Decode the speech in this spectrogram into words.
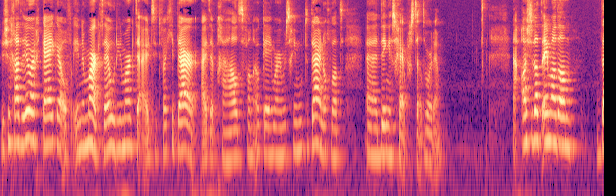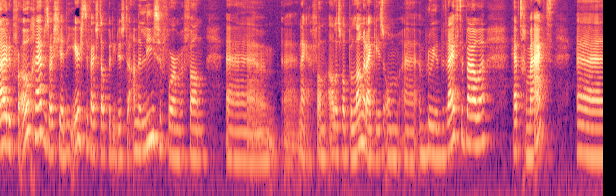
Dus je gaat heel erg kijken of in de markt, hè, hoe die markt eruit ziet, wat je daaruit hebt gehaald. Van oké, maar misschien moeten daar nog wat uh, dingen scherp gesteld worden. Nou, als je dat eenmaal dan duidelijk voor ogen hebt, dus als je die eerste vijf stappen, die dus de analyse vormen van, uh, uh, nou ja, van alles wat belangrijk is om uh, een bloeiend bedrijf te bouwen, hebt gemaakt, eh,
